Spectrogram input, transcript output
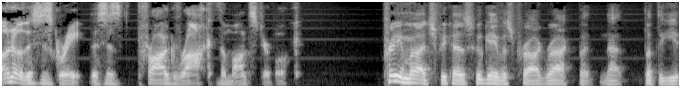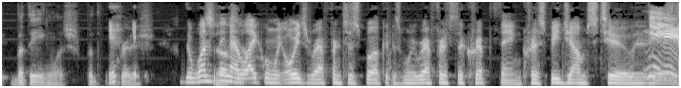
oh no, this is great. This is prog rock, the monster book. Pretty much because who gave us prog rock but not but the but the english but the Yeah. british The one So- thing I like when we always reference this book is when we reference the crypt thing. Crispy jumps to his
